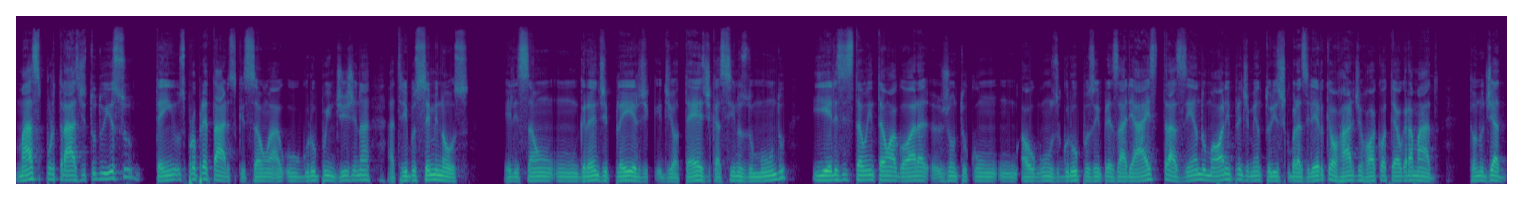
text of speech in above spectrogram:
Mas por trás de tudo isso, tem os proprietários, que são a, o grupo indígena, a tribo Seminoles. Eles são um grande player de, de hotéis, de cassinos do mundo, e eles estão, então, agora, junto com um, alguns grupos empresariais, trazendo o maior empreendimento turístico brasileiro, que é o Hard Rock Hotel Gramado. Então, no dia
